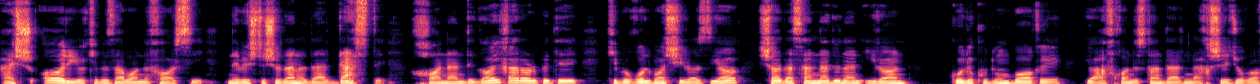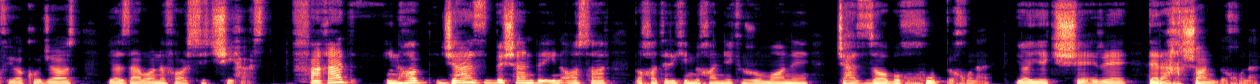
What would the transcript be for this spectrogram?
اشعاری رو که به زبان فارسی نوشته شدن رو در دست خوانندگانی قرار بده که به قول ما شیرازیا شاید اصلا ندونن ایران گل کدوم باغه یا افغانستان در نقشه جغرافیا کجاست یا زبان فارسی چی هست. فقط اینها جذب بشن به این آثار به خاطری که می‌خوان یک رمان جذاب و خوب بخونن یا یک شعر درخشان بخونن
